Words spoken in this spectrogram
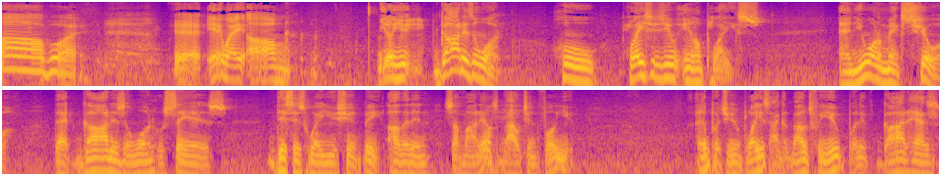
oh boy. Yeah. Anyway, um, you know, you, God is the one who places you in a place, and you want to make sure that God is the one who says, "This is where you should be," other than somebody else vouching for you. I can put you in a place, I can vouch for you, but if God has,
